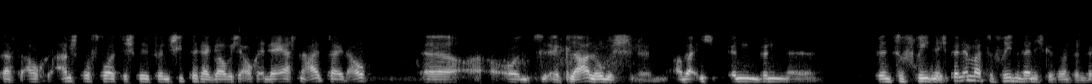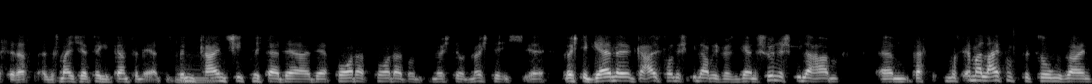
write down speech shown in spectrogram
das auch anspruchsvollste Spiel für den Schiedsrichter, glaube ich, auch in der ersten Halbzeit auch. Äh, und äh, klar, logisch. Äh, aber ich bin, bin, äh, bin zufrieden. Ich bin immer zufrieden, wenn ich gesund bin. Wisst ihr das? Also das meine ich jetzt wirklich ganz im Ernst. Ich bin mhm. kein Schiedsrichter, der, der fordert, fordert und möchte und möchte. Ich äh, möchte gerne gehaltvolle Spiele haben. Ich möchte gerne schöne Spiele haben. Ähm, das muss immer leistungsbezogen sein.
